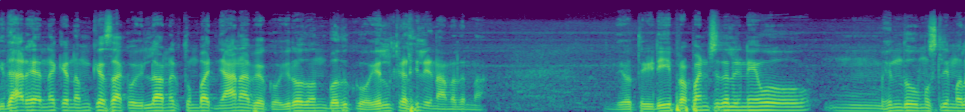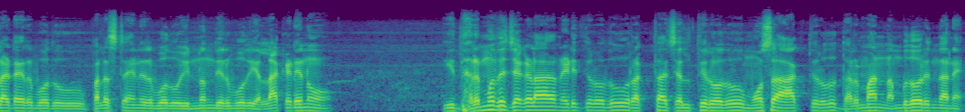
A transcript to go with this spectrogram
ಇದಾರೆ ಅನ್ನೋಕ್ಕೆ ನಂಬಿಕೆ ಸಾಕು, ಇಲ್ಲ ಅನ್ನೋಕ್ಕೆ ತುಂಬ ಜ್ಞಾನ ಬೇಕು, ಇರೋದೊಂದು ಬದುಕು ಎಲ್ಲಿ ಕಳೀಲಿ ನಾನು ಅದನ್ನು? ಇವತ್ತು ಇಡೀ ಪ್ರಪಂಚದಲ್ಲಿ ನೀವು ಹಿಂದೂ, ಮುಸ್ಲಿಂ ಗಲಾಟೆ ಇರ್ಬೋದು, ಫಲಸ್ಟೈನ್ ಇರ್ಬೋದು, ಇನ್ನೊಂದು ಇರ್ಬೋದು, ಎಲ್ಲ ಕಡೆನೂ ಈ ಧರ್ಮದ ಜಗಳ ನಡೀತಿರೋದು, ರಕ್ತ ಚೆಲ್ತಿರೋದು, ಮೋಸ ಆಗ್ತಿರೋದು ಧರ್ಮ ನಂಬಿದವರಿಂದಾನೆ.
